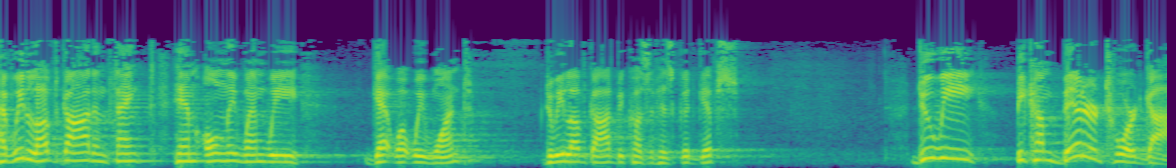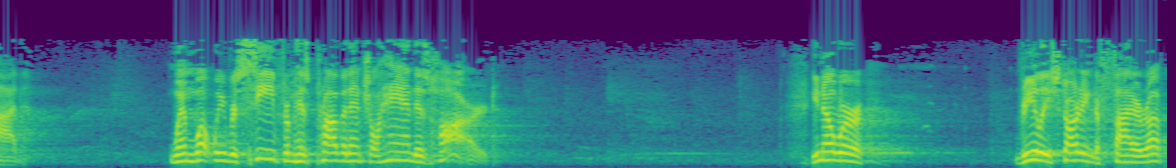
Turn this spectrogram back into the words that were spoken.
Have we loved God and thanked Him only when we get what we want? Do we love God because of His good gifts? Do we become bitter toward God when what we receive from His providential hand is hard? You know, we're really starting to fire up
